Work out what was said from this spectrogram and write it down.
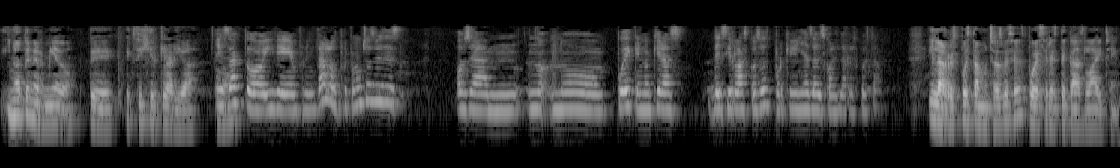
y no tener miedo de exigir claridad. Exacto, y de enfrentarlos, porque muchas veces, o sea, mm, no, no puede que no quieras decir las cosas porque ya sabes cuál es la respuesta. Y la respuesta muchas veces puede ser este gaslighting,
